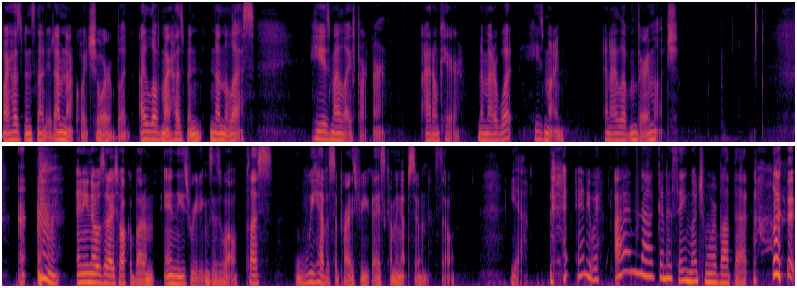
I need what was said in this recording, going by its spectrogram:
my husband's not it, I'm not quite sure, but I love my husband nonetheless. He is my life partner. I don't care. No matter what, he's mine. And I love him very much. and he knows that I talk about him in these readings as well. Plus, we have a surprise for you guys coming up soon. So, yeah. anyway, I'm not going to say much more about that.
